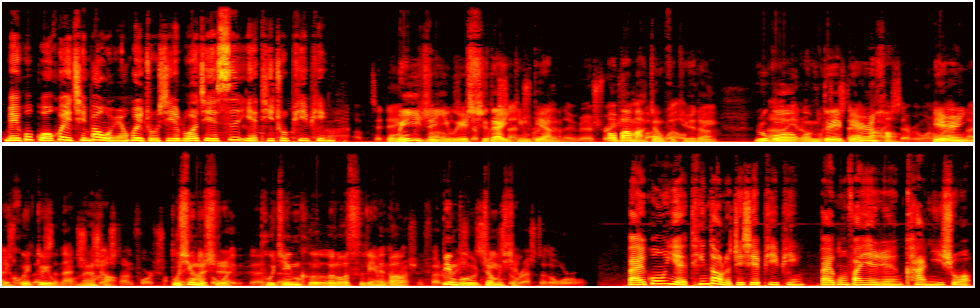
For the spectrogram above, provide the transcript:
美国国会情报委员会主席罗杰斯也提出批评：“我们一直以为时代已经变了。奥巴马政府觉得，如果我们对别人好，别人也会对我们好。不幸的是，普京和俄罗斯联邦并不这么想。”白宫也听到了这些批评。白宫发言人卡尼说：“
